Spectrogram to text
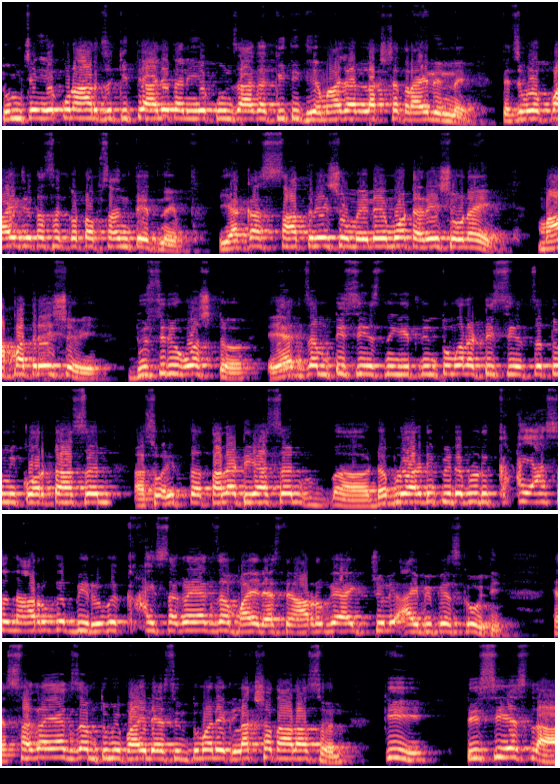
तुमचे एकूण अर्ज किती आलेत आणि एकूण जागा किती हे माझ्या लक्षात राहिलेलं नाही. त्याच्यामुळे पाहिजे तसा कट ऑफ सांगता येत नाही. एका सात रेशो मध्ये मोठा रेशो नाही मापात रेशो आहे. दुसरी गोष्ट एक्झाम टीसीएस ने घेतली आणि तुम्हाला टीसीएस तुम्ही कोर्टा असन सॉरी तलाठी असन W R D P W काय असन आरोग्य बिरोग्य काय सगळ्या एक्झाम पाहिले असते. आरोग्य ऍक्च्युली आयबीपीएस होती. ह्या सगळ्या एक्झाम तुम्ही पाहिले असतील तुम्हाला एक लक्षात आलं असेल की टीसीएस ला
